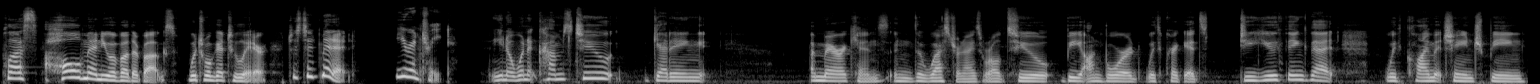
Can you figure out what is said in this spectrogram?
plus a whole menu of other bugs, which we'll get to later. Just admit it. You're intrigued. you know, when it comes to getting Americans in the westernized world to be on board with crickets, do you think that with climate change being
